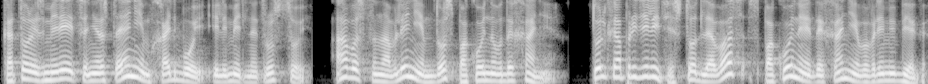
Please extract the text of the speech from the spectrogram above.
которое измеряется не расстоянием ходьбой или медленной трусцой, а восстановлением до спокойного дыхания. Только определите, что для вас спокойное дыхание во время бега.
